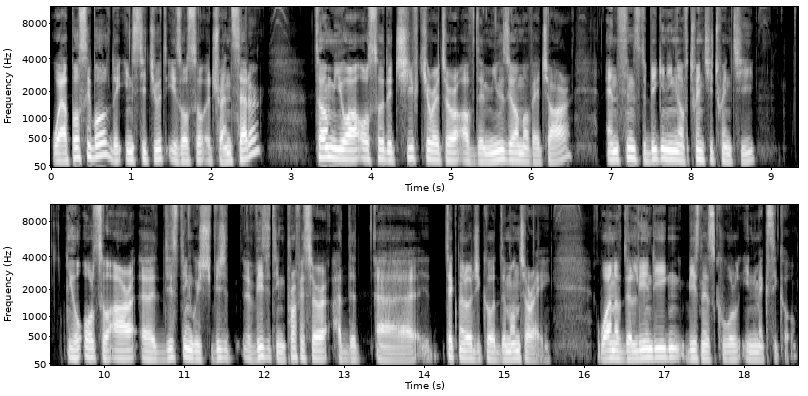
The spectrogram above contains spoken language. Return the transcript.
Where possible, the Institute is also a trendsetter. Tom, you are also the chief curator of the Museum of HR, and since the beginning of 2020, you also are a distinguished visit, visiting professor at the uh, Tecnológico de Monterrey, one of the leading business schools in Mexico.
